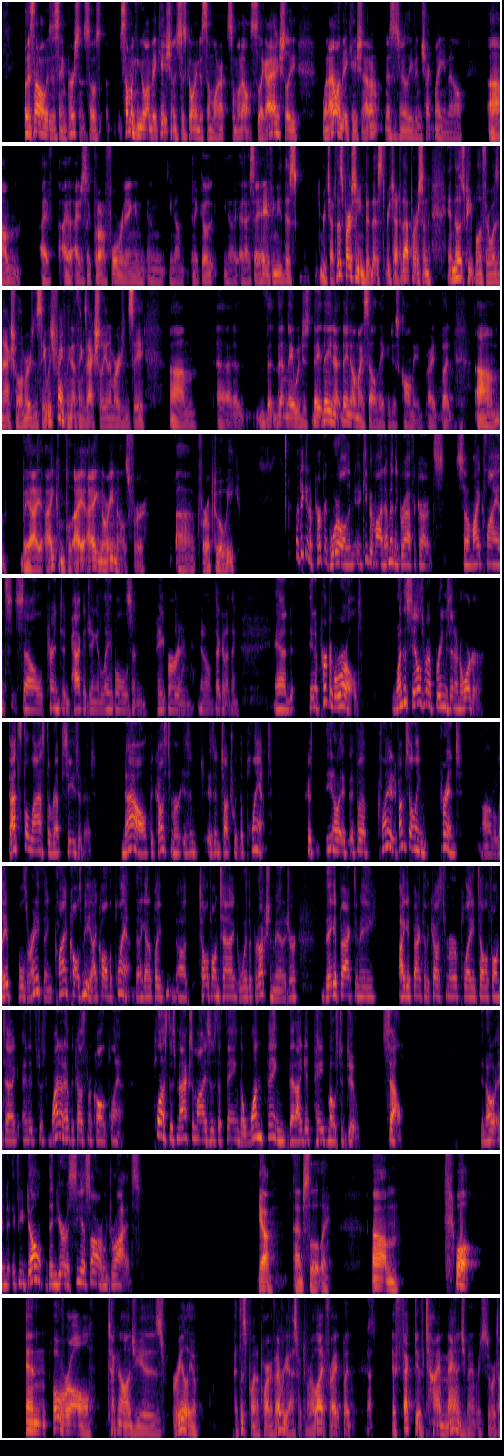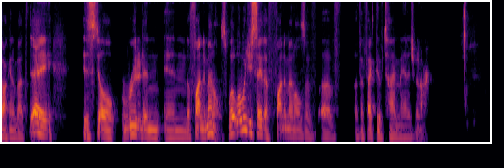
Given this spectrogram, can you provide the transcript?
but it's not always the same person. So someone can go on vacation; it's just going to somewhere someone else. So like I actually, when I'm on vacation, I don't necessarily even check my email. Um, I've, I, I just like put on a forwarding and, and, you know, and it goes, you know, and I say, Hey, if you need this, reach out to this person, you did this, reach out to that person. And those people, if there was an actual emergency, which frankly, nothing's actually an emergency, um, uh, th- then they would just, they, they know, they know my cell, they could just call me. Right. But, um, but yeah, I, I compl- I, I ignore emails for, uh, for up to a week. I think in a perfect world, and keep in mind, I'm in the graphic arts. So my clients sell print and packaging and labels and paper and you know that kind of thing. And in a perfect world, when the sales rep brings in an order, that's the last the rep sees of it. Now the customer isn't is in touch with the plant because you know if, if a client if I'm selling print uh, labels or anything, client calls me, I call the plant. Then I got to play uh, telephone tag with the production manager. They get back to me. I get back to the customer, play telephone tag, and it's just why not have the customer call the plant? Plus, this maximizes the thing, the one thing that I get paid most to do sell. You know, and if you don't, then you're a CSR who drives. Yeah, absolutely. Um, well, and overall, technology is really a, at this point a part of every aspect of our life, right? But. Effective time management, which is what we're talking about today, is still rooted in in the fundamentals. What what would you say the fundamentals of of of effective time management are?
